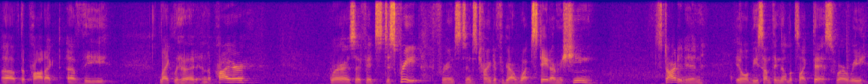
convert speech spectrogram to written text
of the product of the likelihood and the prior. Whereas if it's discrete, for instance, trying to figure out what state our machine started in, it will be something that looks like this, where we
